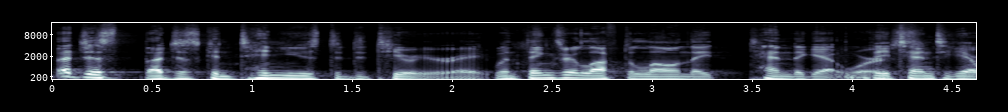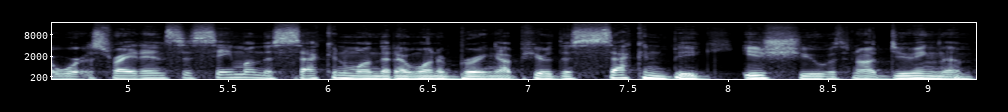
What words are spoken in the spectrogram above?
that just that just continues to deteriorate. When things are left alone, they tend to get worse. they tend to get worse, right? And it's the same on the second one that I want to bring up here. The second big issue with not doing them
